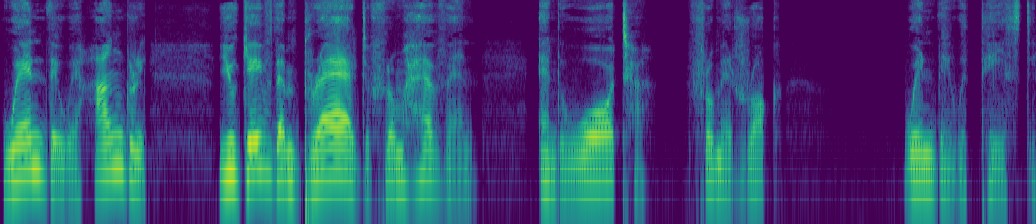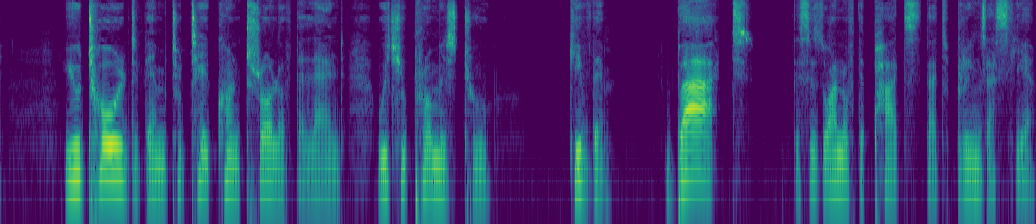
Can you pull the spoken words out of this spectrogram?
When they were hungry, you gave them bread from heaven and water from a rock when they were thirsty. You told them to take control of the land which you promised to give them. But this is one of the parts that brings us here.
